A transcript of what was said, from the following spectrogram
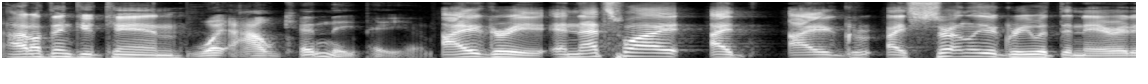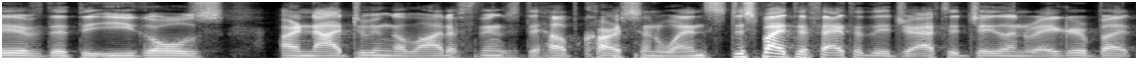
I don't think you can. What? How can they pay him? I agree, and that's why I I agree, I certainly agree with the narrative that the Eagles are not doing a lot of things to help Carson Wentz, despite the fact that they drafted Jalen Reagor. But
